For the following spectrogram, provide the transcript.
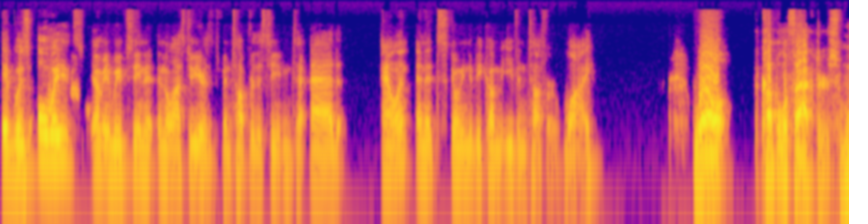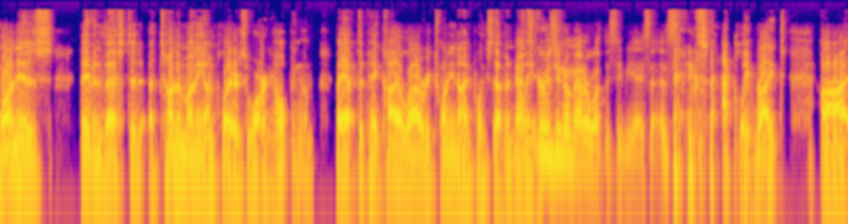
it was always, I mean, we've seen it in the last two years. It's been tough for this team to add talent, and it's going to become even tougher. Why? Well, a couple of factors. One is they've invested a ton of money on players who aren't helping them. They have to pay Kyle Lowry twenty nine point seven million. That screws you no matter what the CBA says. exactly right. Uh,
